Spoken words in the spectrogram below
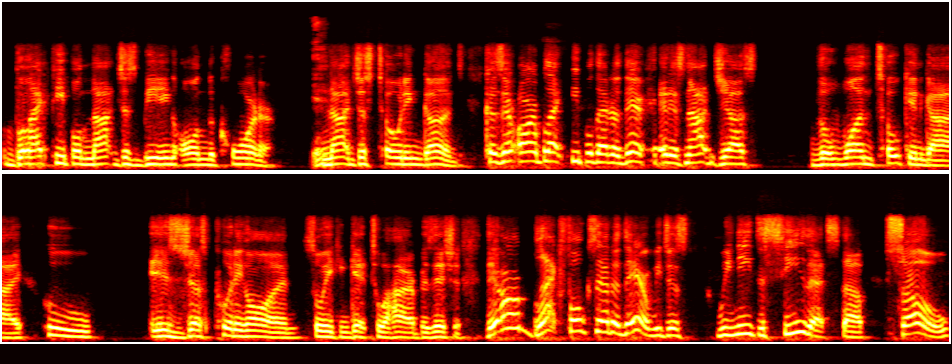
black people not just being on the corner, Yeah. not just toting guns. Because there are black people that are there, and it's not just the one token guy who is just putting on so he can get to a higher position. There are black folks that are there. We just we need to see that stuff. So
